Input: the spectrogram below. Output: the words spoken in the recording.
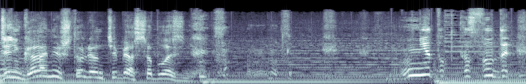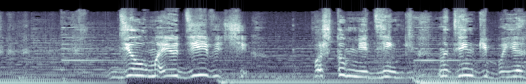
Деньгами, что ли, он тебя соблазнил? Нет, сударь, дело мое девичье. По что мне деньги? На деньги бы я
